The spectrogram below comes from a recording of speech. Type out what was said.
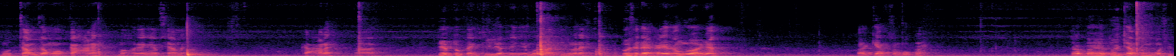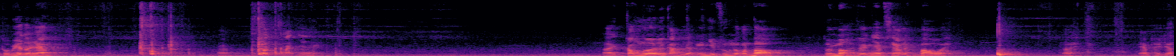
100 trong có cá này. Mở cho anh em xem này. Cá này. Đấy. tiếp tục đánh kỷ niệm anh em một vài tiếng nữa này. Tôi sẽ để cái này trong người nhá. Đây kèm trong bụng này. Chắc bây giờ tôi kèm trong bụng chỉ tôi biết thôi nhá rất này Đấy, trong người tôi cảm nhận cái nhịp rung là con bầu. Tôi mở cho anh em xem này bầu này. Đấy, em thấy chưa?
